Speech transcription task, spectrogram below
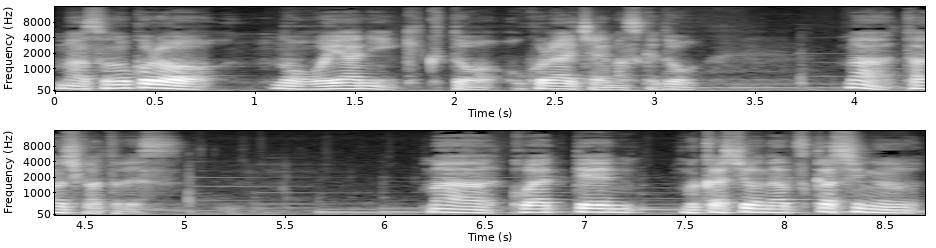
まあその頃の親に聞くと怒られちゃいますけど、まあ楽しかったです。まあこうやって昔を懐かしむ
